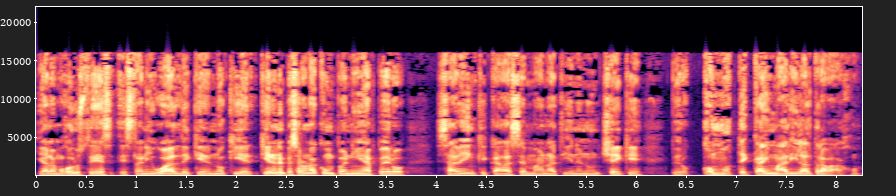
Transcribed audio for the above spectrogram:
Y a lo mejor ustedes están igual de que no quieren, quieren empezar una compañía, pero saben que cada semana tienen un cheque, pero ¿cómo te cae mal ir al trabajo?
